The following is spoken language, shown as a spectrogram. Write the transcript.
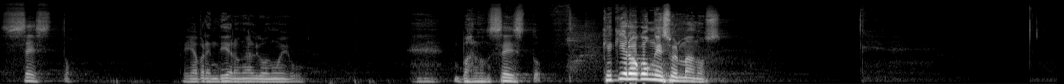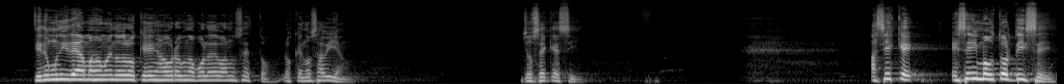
cesto. Ahí aprendieron algo nuevo. Baloncesto. ¿Qué quiero con eso, hermanos? ¿Tienen una idea más o menos de lo que es ahora una bola de baloncesto? Los que no sabían. Yo sé que sí. Así es que ese mismo autor dice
